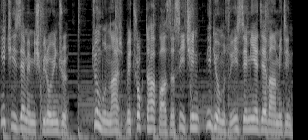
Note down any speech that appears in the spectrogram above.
hiç izlememiş bir oyuncu. Tüm bunlar ve çok daha fazlası için videomuzu izlemeye devam edin.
